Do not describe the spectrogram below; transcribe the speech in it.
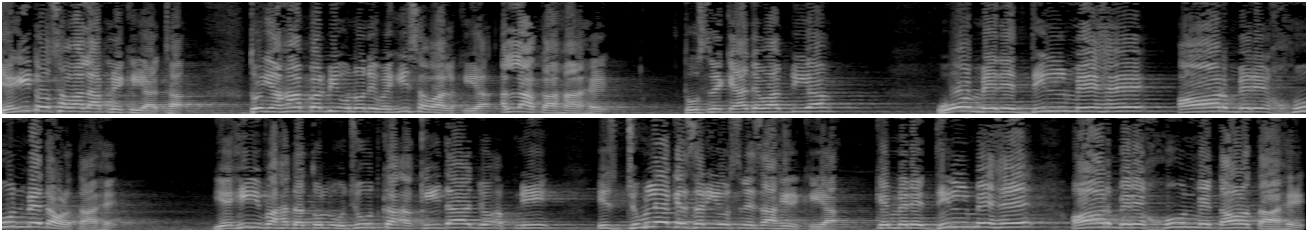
یہی دو سوال آپ نے کیا تھا۔ تو یہاں پر بھی انہوں نے وہی سوال کیا، اللہ کہاں ہے؟ تو اس نے کیا جواب دیا؟ وہ میرے دل میں ہے اور میرے خون میں دوڑتا ہے۔ یہی وحدت الوجود کا عقیدہ جو اپنی اس جملے کے ذریعے اس نے ظاہر کیا کہ میرے دل میں ہے اور میرے خون میں دوڑتا ہے۔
